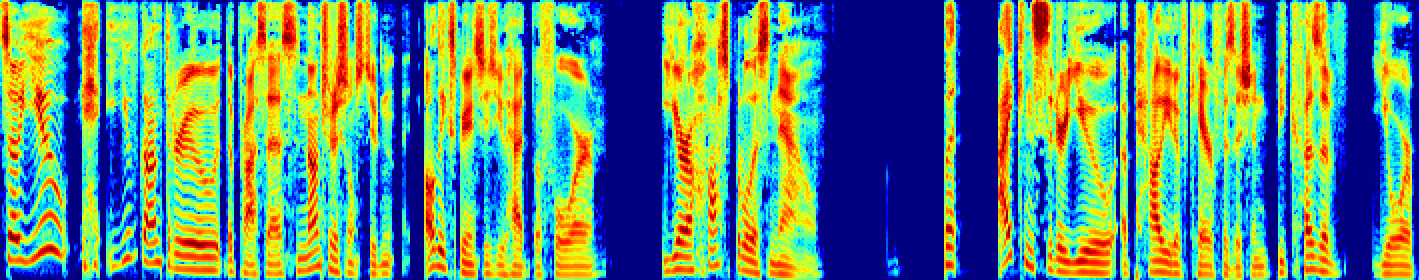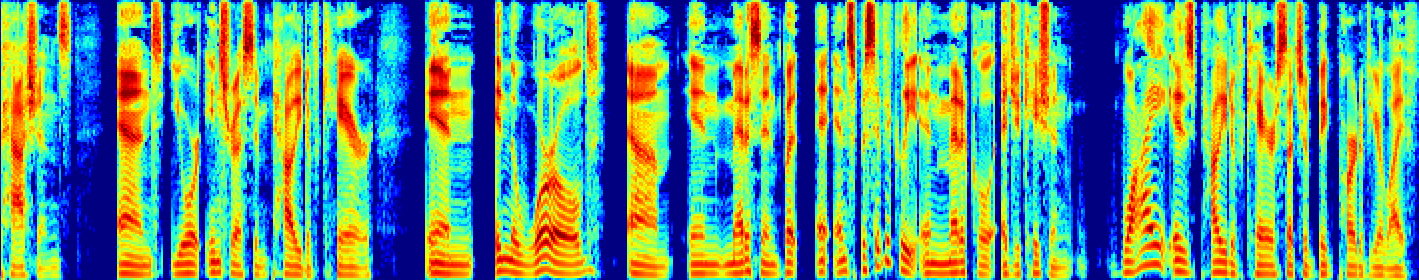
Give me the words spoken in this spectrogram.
So you you've gone through the process, non-traditional student, all the experiences you had before. You're a hospitalist now. But I consider you a palliative care physician because of your passions and your interest in palliative care in in the world um, in medicine, but and specifically in medical education. Why is palliative care such a big part of your life?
